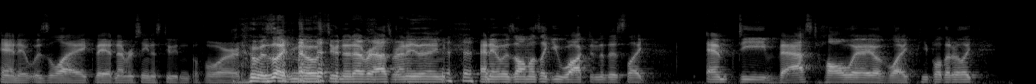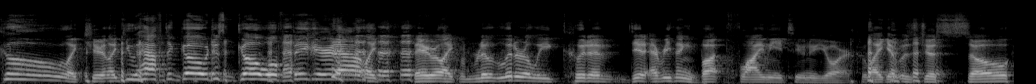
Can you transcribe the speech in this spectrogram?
And it was like they had never seen a student before. It was like no student had ever asked for anything. And it was almost like you walked into this like empty, vast hallway of like people that are like, go, like cheer, like you have to go, just go, we'll figure it out. Like they were like re- literally could have did everything but fly me to New York. Like it was just so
